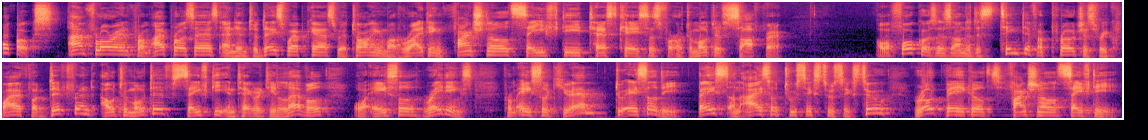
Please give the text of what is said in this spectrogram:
Hi folks, I'm Florian from iProcess and in today's webcast we're talking about writing functional safety test cases for automotive software. Our focus is on the distinctive approaches required for different automotive safety integrity level or ASIL ratings from ASIL QM to ASIL D based on ISO 26262 Road Vehicles Functional Safety.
